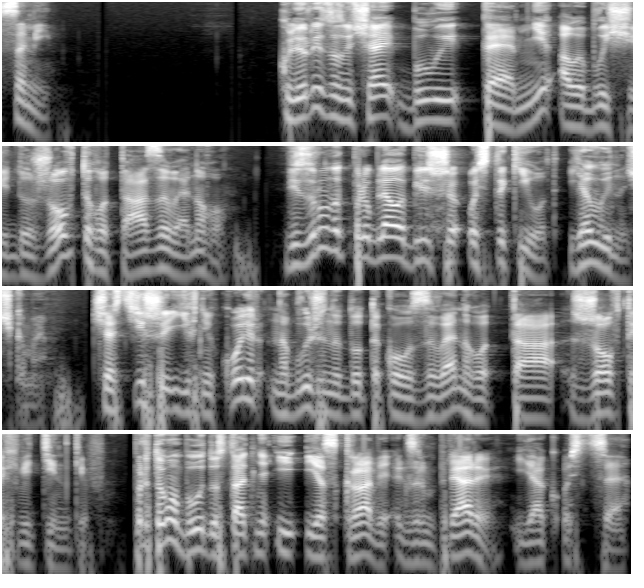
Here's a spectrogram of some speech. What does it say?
самі. Кольори зазвичай були темні, але ближчі до жовтого та зеленого. Візерунок полюбляли більше ось такі от ялиночками. Частіше їхній колір наближений до такого зеленого та жовтих відтінків. При тому були достатньо і яскраві екземпляри, як ось це.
